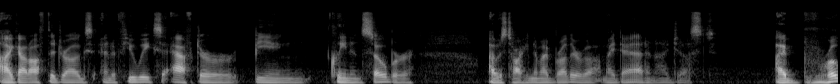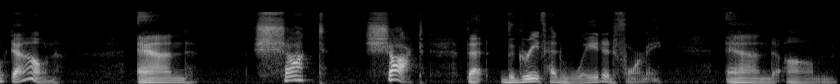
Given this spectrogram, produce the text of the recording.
I got off the drugs, and a few weeks after being clean and sober, I was talking to my brother about my dad, and I just I broke down and shocked, shocked that the grief had waited for me. And um,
